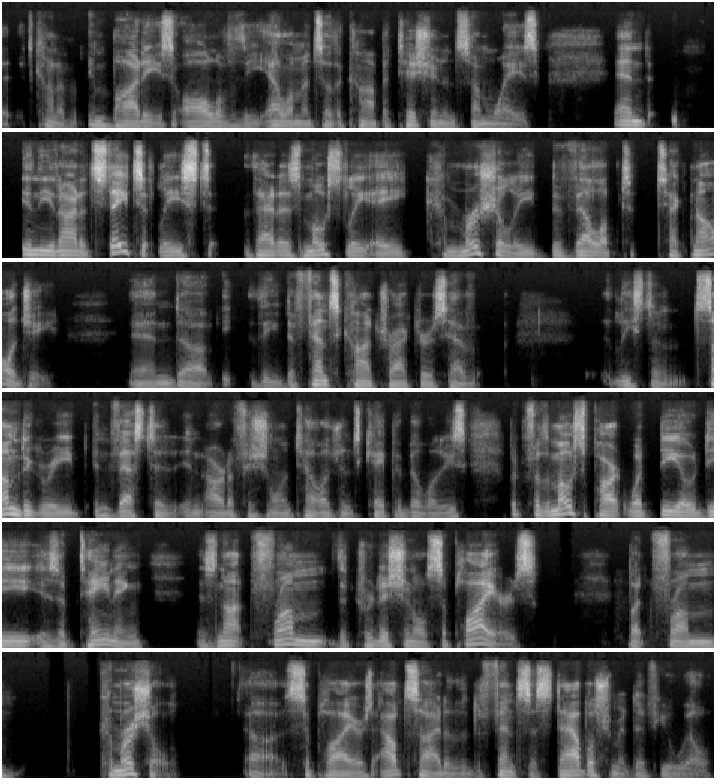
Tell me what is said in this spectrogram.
It kind of embodies all of the elements of the competition in some ways. And in the United States, at least, that is mostly a commercially developed technology. And uh, the defense contractors have, at least in some degree, invested in artificial intelligence capabilities. But for the most part, what DoD is obtaining is not from the traditional suppliers, but from commercial uh, suppliers outside of the defense establishment, if you will.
